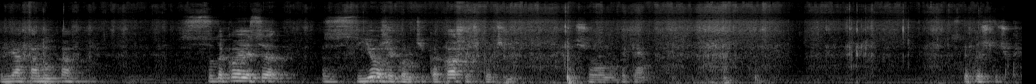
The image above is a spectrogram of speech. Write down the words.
Бляха-муха. З такою з йожиком чи какашечкою, чи що воно таке. Такою штучкою.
